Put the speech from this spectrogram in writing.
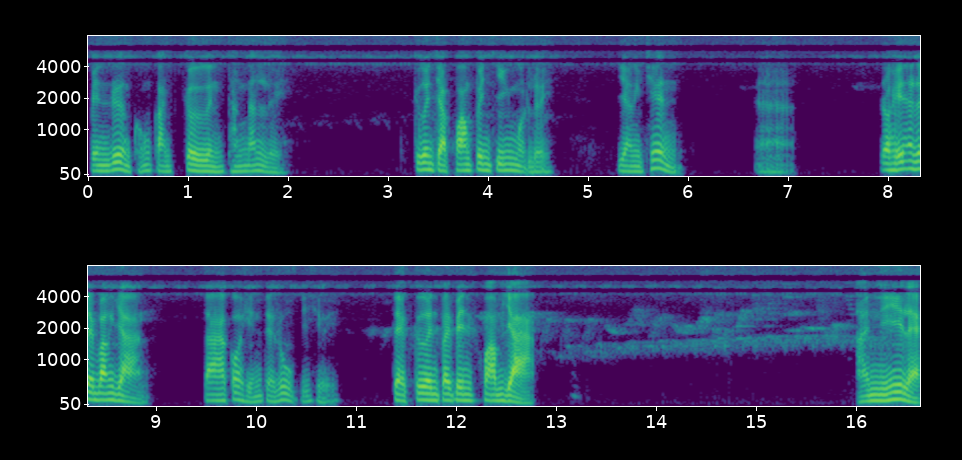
เป็นเรื่องของการเกินทั้งนั้นเลย เกินจากความเป็นจริงหมดเลย อย่างเช่น เราเห็นอะไรบางอย่าง ตาก็เห็นแต่รูปเฉยแต่เกินไปเป็นความอยาก อันนี้แหละ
